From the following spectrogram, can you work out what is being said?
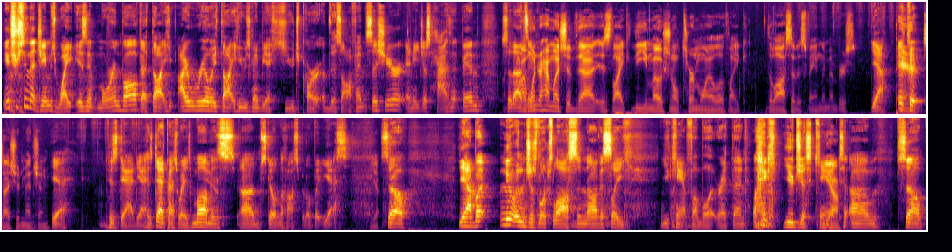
Interesting that James White isn't more involved. I thought he, I really thought he was going to be a huge part of this offense this year, and he just hasn't been. So that's. I wonder how much of that is like the emotional turmoil of like the loss of his family members. Yeah, Parents, could. I should mention. Yeah, his dad. Yeah, his dad passed away. His mom yeah. is um, still in the hospital, but yes. Yeah. So. Yeah, but Newton just looks lost, and obviously you can't fumble it right then. Like you just can't. Yeah. Um, so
